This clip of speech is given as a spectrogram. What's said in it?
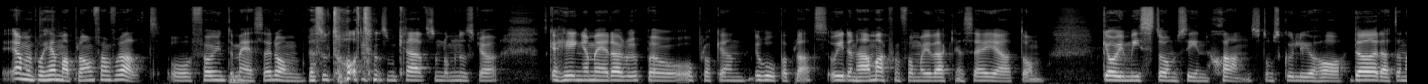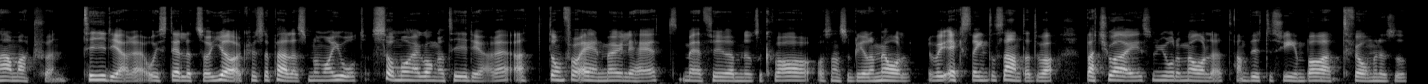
ja, men på hemmaplan framförallt. Och får ju inte Mm. med sig de resultaten som krävs om de nu ska, ska hänga med där uppe och, och plocka en Europaplats. Och i den här matchen får man ju verkligen säga att de går ju miste om sin chans. De skulle ju ha dödat den här matchen tidigare och istället så gör Crystal Palace som de har gjort så många gånger tidigare att de får en möjlighet med fyra minuter kvar och sen så blir det mål. Det var ju extra intressant att det var Batshuayi som gjorde målet. Han byttes ju in bara två minuter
